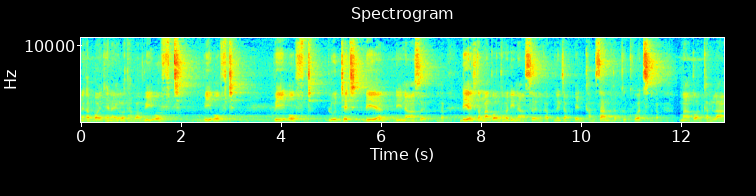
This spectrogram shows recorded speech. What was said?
นะครับ บ่อยแค่ไหนเราถามว่า we oft we oft we oft bloated dear dinase นะครับ dear จะต้องมาก่อนคำว่า dinase นะครับ เนื่องจากเป็นคำสั้นครับคือ quotes นะครับ มาก่อนคำลาง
